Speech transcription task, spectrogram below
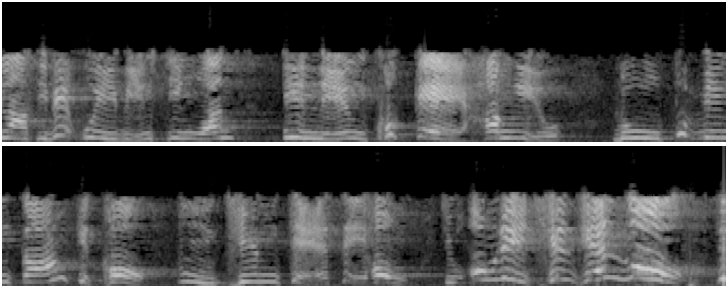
若是要为民伸冤，定能屈家杭油，如不明讲即可，唔亲这西方，就往你天天落地。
